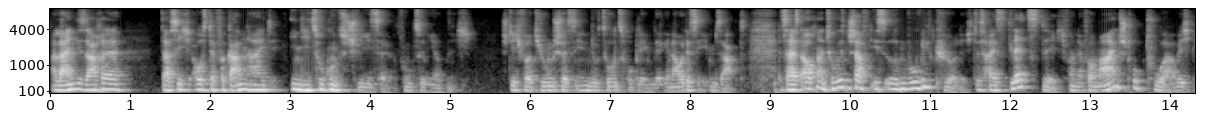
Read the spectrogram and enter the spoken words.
Allein die Sache, dass ich aus der Vergangenheit in die Zukunft schließe, funktioniert nicht. Stichwort Jungsches Induktionsproblem, der genau das eben sagt. Das heißt, auch Naturwissenschaft ist irgendwo willkürlich. Das heißt, letztlich von der formalen Struktur habe ich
